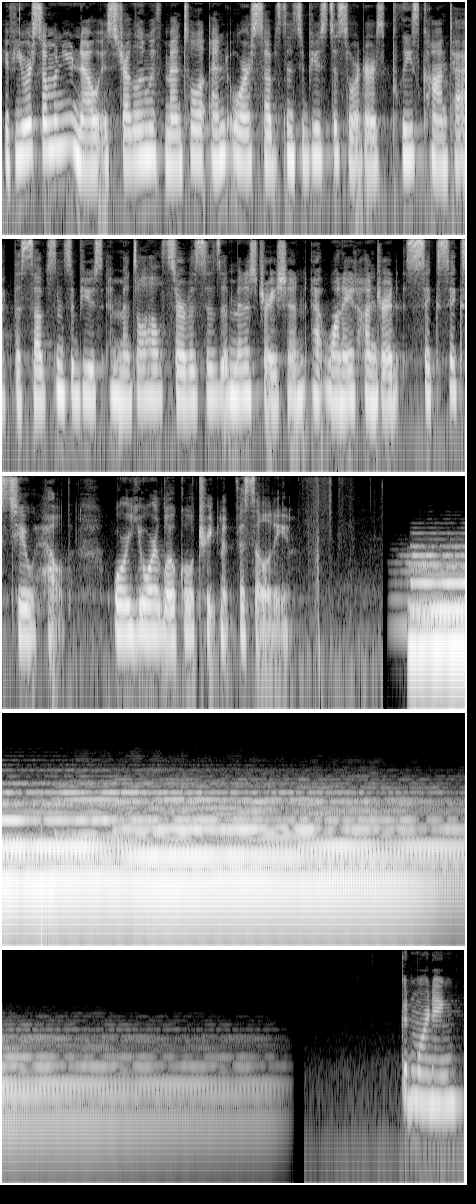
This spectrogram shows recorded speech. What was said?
If you or someone you know is struggling with mental and or substance abuse disorders, please contact the Substance Abuse and Mental Health Services Administration at 1-800-662-HELP or your local treatment facility. Good morning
